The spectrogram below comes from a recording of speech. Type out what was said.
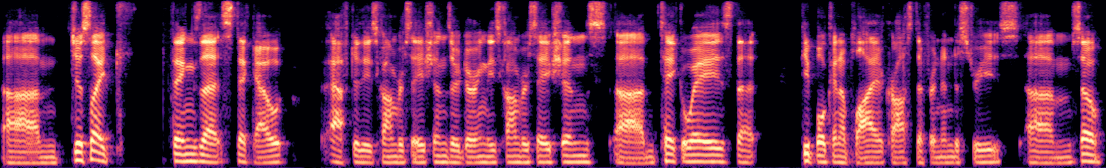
um, just like things that stick out after these conversations or during these conversations, um, takeaways that people can apply across different industries. Um, so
